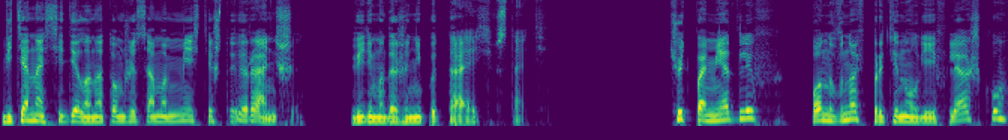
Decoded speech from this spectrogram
ведь она сидела на том же самом месте, что и раньше, видимо, даже не пытаясь встать. Чуть помедлив, он вновь протянул ей фляжку,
